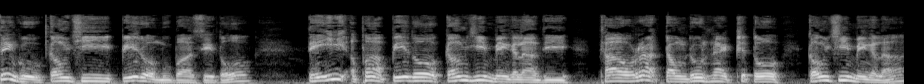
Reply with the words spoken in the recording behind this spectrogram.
သင့်ကို ကောင်းကြီးပေးတော်မူပါစေသော။ သင်၏အဘပေးသော ကောင်းကြီးမင်္ဂလာသည် ထာဝရတောင်တို့၌ဖြစ်သော ကောင်းကြီးမင်္ဂလာ၊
